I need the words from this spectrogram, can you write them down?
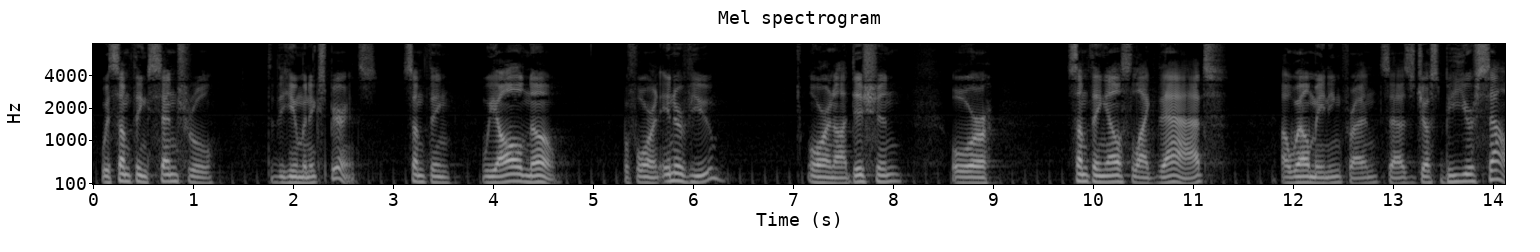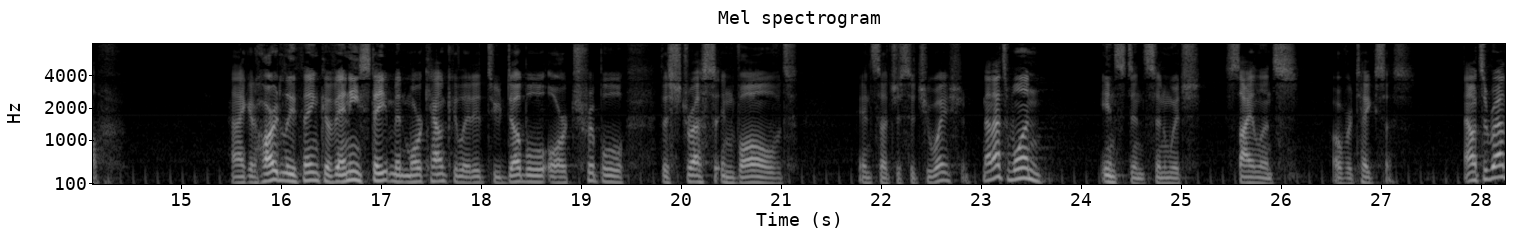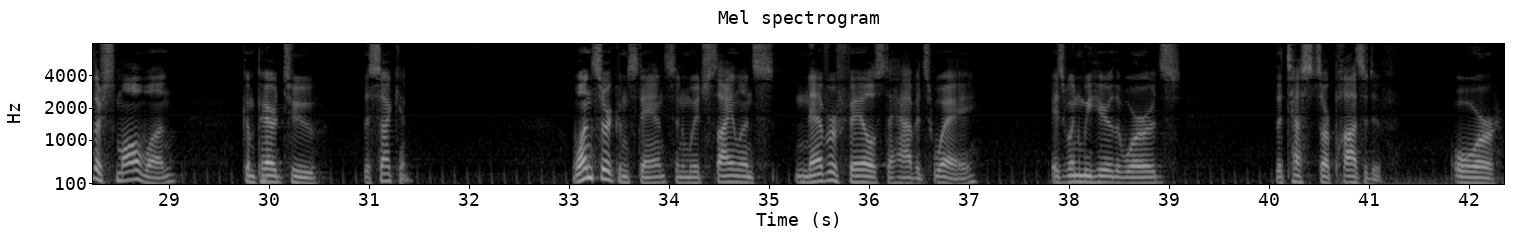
with something central to the human experience, something we all know before an interview or an audition or something else like that. A well meaning friend says, just be yourself. And I could hardly think of any statement more calculated to double or triple the stress involved in such a situation. Now, that's one instance in which silence overtakes us. Now, it's a rather small one compared to the second. One circumstance in which silence never fails to have its way is when we hear the words, the tests are positive, or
